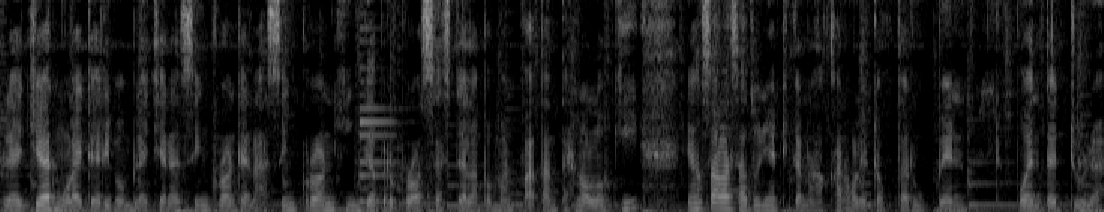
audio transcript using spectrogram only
Belajar mulai dari pembelajaran sinkron dan asinkron hingga berproses dalam pemanfaatan teknologi yang salah satunya dikenalkan oleh Dr. Ruben Puentedura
